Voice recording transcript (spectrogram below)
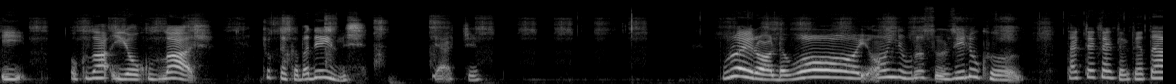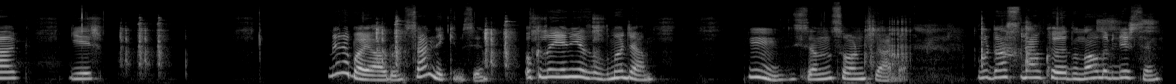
İyi. Okula iyi okullar. Çok da kaba değilmiş. Gerçi. Buraya herhalde. Vay aynı burası özel okul. Tak tak tak tak tak tak. Gir. Merhaba yavrum sen de kimsin? Okula yeni yazıldım hocam. Hmm lisanını sormuşlardı. Buradan sınav kağıdını alabilirsin.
